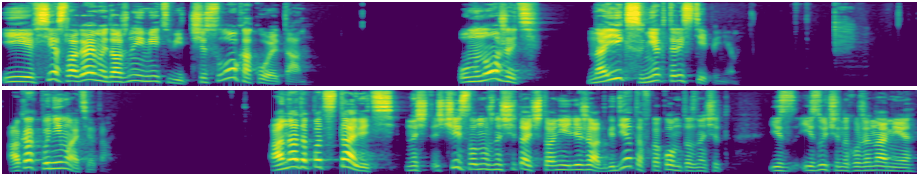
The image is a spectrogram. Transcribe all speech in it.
И все слагаемые должны иметь вид. Число какое-то умножить на x в некоторой степени. А как понимать это? А надо подставить, значит, числа нужно считать, что они лежат где-то в каком-то, значит, из изученных уже нами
